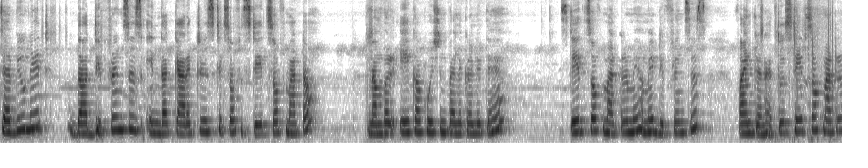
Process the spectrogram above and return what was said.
tabulate the differences in the characteristics of states of matter. Number A का क्वेश्चन पहले कर लेते हैं। स्टेट्स ऑफ़ मैटर में हमें डिफरेंसेस फाइंड करना है। तो स्टेट्स ऑफ़ मैटर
